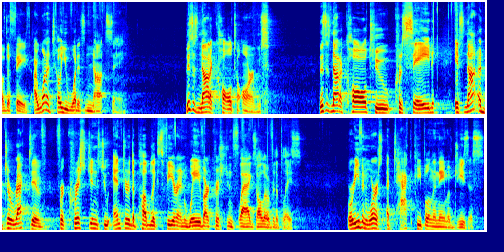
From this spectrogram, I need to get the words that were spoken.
of the faith, I want to tell you what it's not saying. This is not a call to arms. This is not a call to crusade. It's not a directive for Christians to enter the public sphere and wave our Christian flags all over the place. Or even worse, attack people in the name of Jesus.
